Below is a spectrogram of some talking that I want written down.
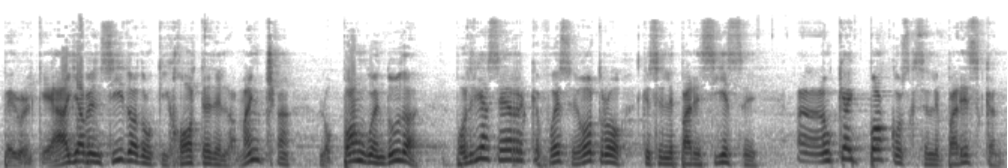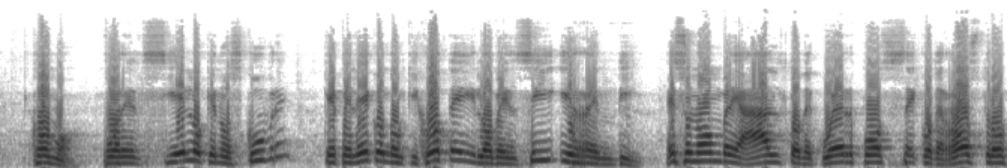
Pero el que haya vencido a Don Quijote de la Mancha, lo pongo en duda. Podría ser que fuese otro que se le pareciese, aunque hay pocos que se le parezcan. ¿Cómo? por el cielo que nos cubre, que peleé con Don Quijote y lo vencí y rendí. Es un hombre alto de cuerpo, seco de rostro,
